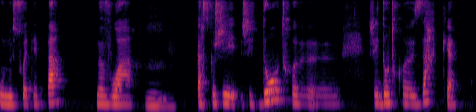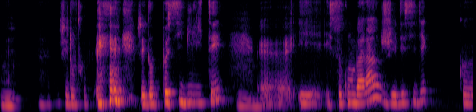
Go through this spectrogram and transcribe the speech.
ou ne souhaitaient pas me voir. Hmm. Parce que j'ai, j'ai d'autres, euh, j'ai d'autres arcs. Hmm j'ai d'autres j'ai d'autres possibilités mmh. euh, et, ce combat-là j'ai décidé que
